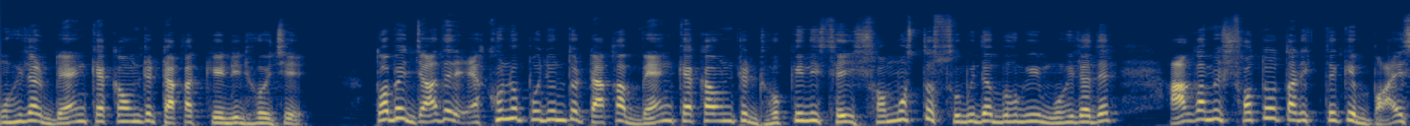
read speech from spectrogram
মহিলার ব্যাংক অ্যাকাউন্টে টাকা ক্রেডিট হয়েছে। তবে যাদের এখনও পর্যন্ত টাকা ব্যাংক অ্যাকাউন্টে ঢোকেনি, সেই সমস্ত সুবিধাভোগী মহিলাদের আগামী সতেরো তারিখ থেকে বাইশ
